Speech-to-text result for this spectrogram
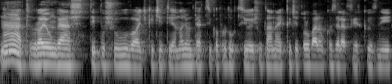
hát, rajongás típusú, vagy kicsit ilyen nagyon tetszik a produkció, és utána egy kicsit próbálom közelebb férkőzni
